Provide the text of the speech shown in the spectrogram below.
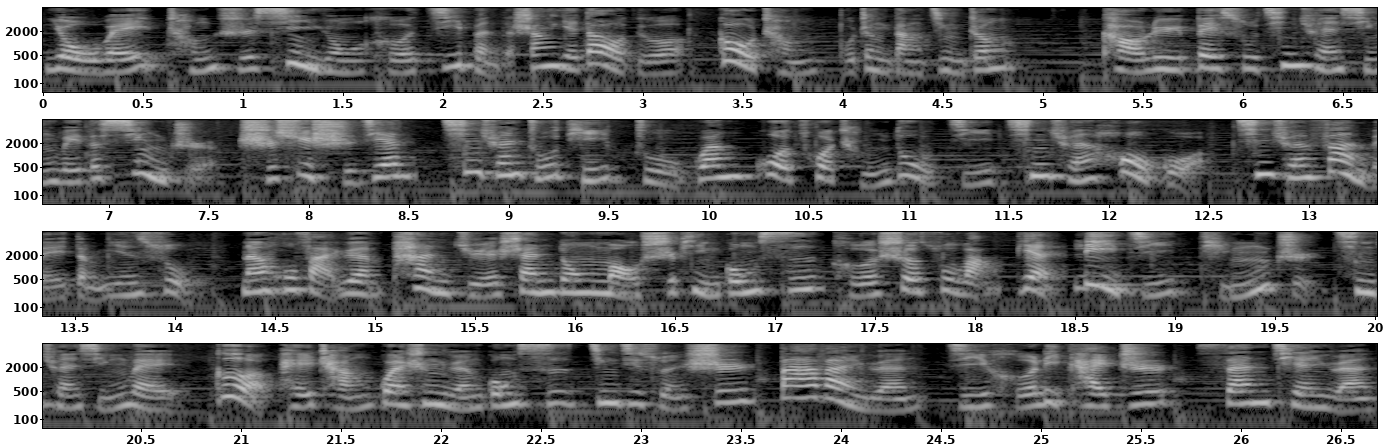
有违诚实信用和基本的商业道德，构成不正当竞争。考虑被诉侵权行为的性质、持续时间、侵权主体主观过错程度及侵权后果、侵权范围等因素，南湖法院判决山东某食品公司和涉诉网店立即停止侵权行为，各赔偿冠生园公司经济损失八万元及合理开支三千元。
